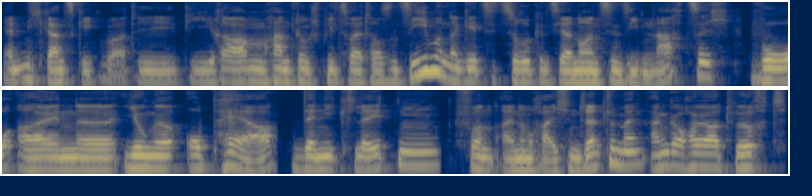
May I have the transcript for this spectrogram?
ja nicht ganz Gegenwart, die, die Rahmenhandlung spielt 2007 und dann geht sie zurück ins Jahr 1987, wo eine junge Au pair, Danny Clayton, von einem reichen Gentleman angeheuert wird,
